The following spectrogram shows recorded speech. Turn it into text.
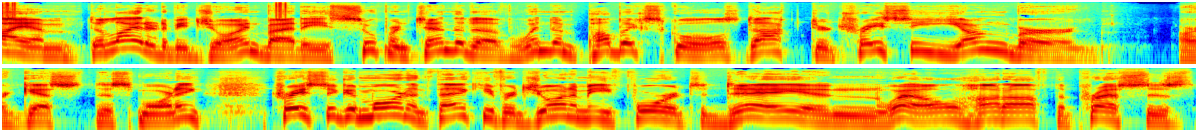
I am delighted to be joined by the superintendent of Windham Public Schools, Dr. Tracy Youngberg, our guest this morning. Tracy, good morning. Thank you for joining me for today. And, well, hot off the press is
